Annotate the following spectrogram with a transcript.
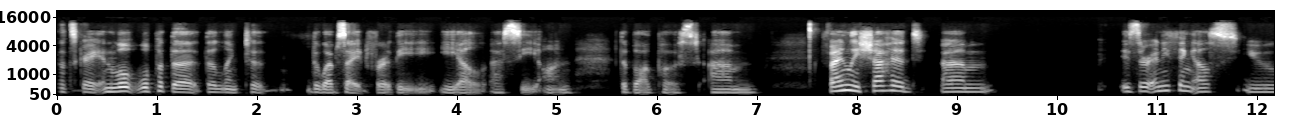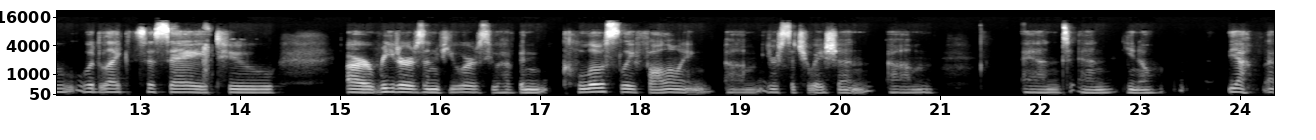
That's great, and we'll we'll put the the link to the website for the ELSC on the blog post. Um, finally, Shahd, um, is there anything else you would like to say to our readers and viewers who have been closely following um, your situation? Um, and and you know yeah uh,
